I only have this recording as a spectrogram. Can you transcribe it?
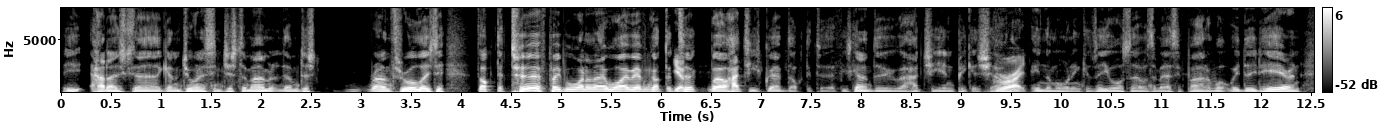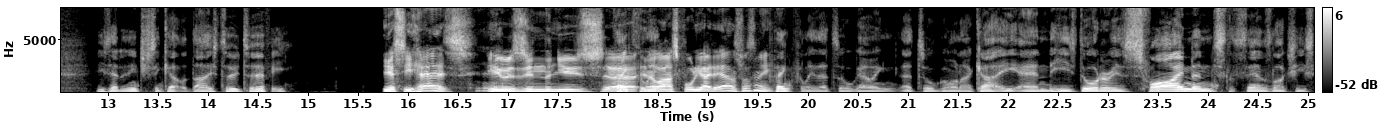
he, Hutto's uh, going to join us in just a moment. I'm just running through all these. Dr. Turf, people want to know why we haven't got the Yep. Turf. Well, Hutchie's grabbed Dr. Turf. He's going to do a Hutchie and Pickers show Great. in the morning because he also was a massive part of what we did here, and he's had an interesting couple of days too, Turfy. Yes, he has. He was in the news uh, in the last 48 hours, wasn't he? Thankfully, that's all going. That's all gone okay, and his daughter is fine, and sounds like she's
